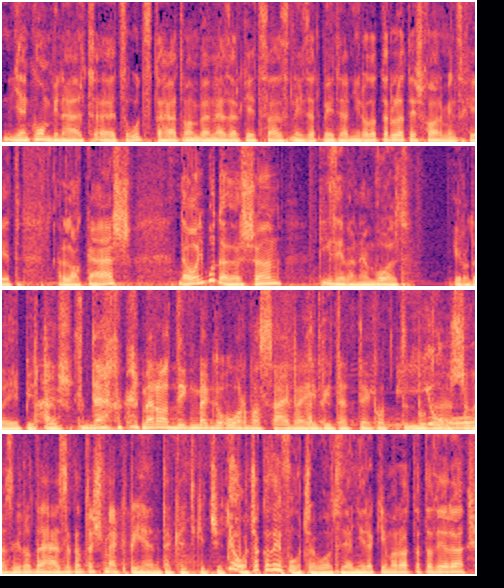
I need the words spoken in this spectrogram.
ilyen kombinált eh, cucc, tehát van benne 1200 négyzetméternyi irodaterület és 37 lakás, de hogy Budaörsön 10 éve nem volt irodaépítés. Hát, de, mert addig meg orba szájba építették ott Budaörsön az irodaházakat, és megpihentek egy kicsit. Jó, csak azért furcsa volt, hogy ennyire kimaradt, tehát azért eh,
